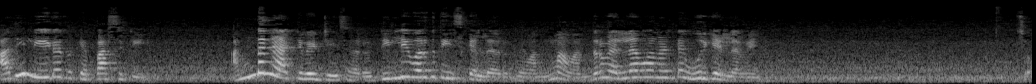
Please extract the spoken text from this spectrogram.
అది లీడర్ కెపాసిటీ అందరిని యాక్టివేట్ చేశారు ఢిల్లీ వరకు తీసుకెళ్ళారు. మేము అందరం వెళ్ళాము అని అంటే ఊరికి వెళ్ళామేంటి సో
